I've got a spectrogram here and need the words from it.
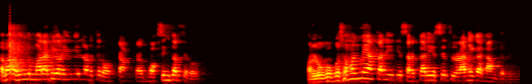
अब आप हिंदू मराठी और हिंदी लड़ते रहो बॉक्सिंग करते रहो। और लोगों को समझ में आता नहीं कि सरकार ये सिर्फ़ लड़ाने का काम कर रही है।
